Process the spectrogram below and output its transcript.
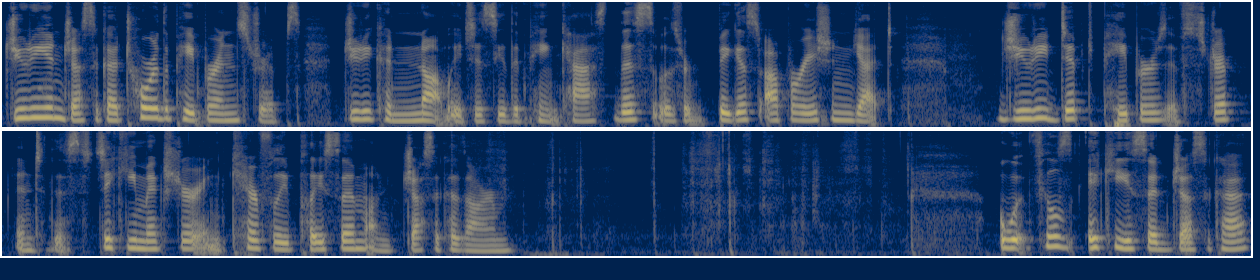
Judy and Jessica tore the paper in strips. Judy could not wait to see the paint cast. This was her biggest operation yet. Judy dipped papers of strip into the sticky mixture and carefully placed them on Jessica's arm. Oh, it feels icky, said Jessica.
